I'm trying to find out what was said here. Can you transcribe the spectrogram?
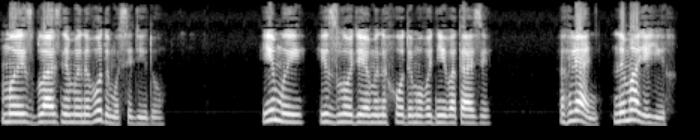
Ми з блазнями не водимося, діду. І ми із злодіями не ходимо в одній ватазі. Глянь, немає їх,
